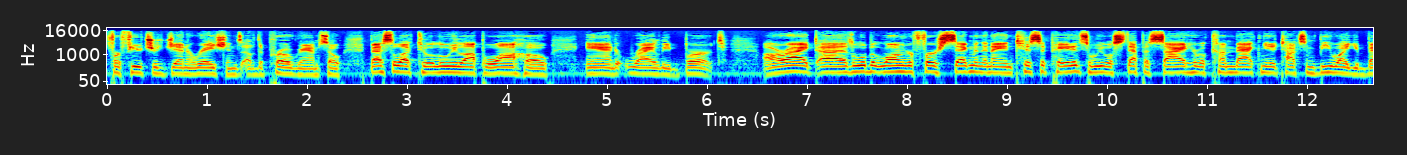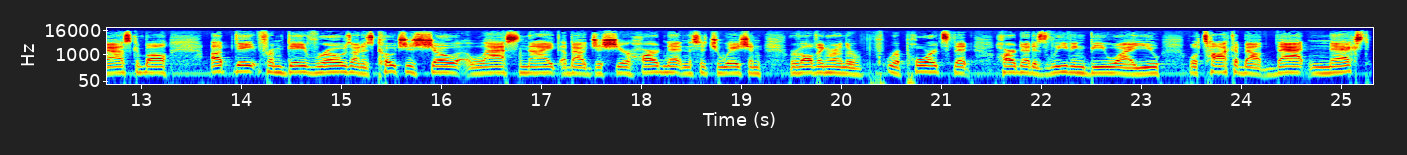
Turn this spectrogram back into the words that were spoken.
for future generations of the program. So best of luck to Louis Lapuaho and Riley Burt. All right, uh, a little bit longer first segment than I anticipated, so we will step aside here. We'll come back. Need to talk some BYU basketball. Update from Dave Rose on his coach's show last night about Jahshire Hardnett and the situation revolving around the reports that Hardnett is leaving BYU. We'll talk about that next.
